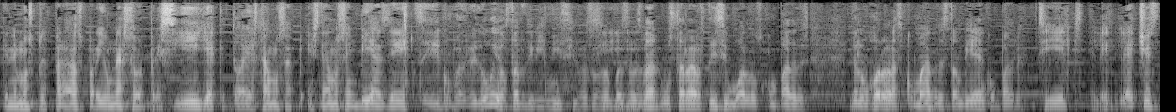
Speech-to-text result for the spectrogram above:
tenemos preparados por ahí una sorpresilla que todavía estamos, a- estamos en vías de... Sí, compadre, uy, va a estar divinísimo esa sorpresa. Les va a gustar hartísimo a los compadres. Y a lo mejor a las comadres también, compadre. Sí, el, el- el hecho es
